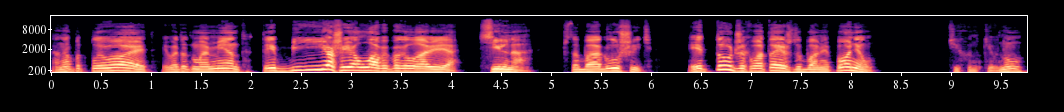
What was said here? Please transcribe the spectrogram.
Она подплывает, и в этот момент ты бьешь ее лапой по голове, сильно, чтобы оглушить, и тут же хватаешь зубами, понял?» Тихон кивнул,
